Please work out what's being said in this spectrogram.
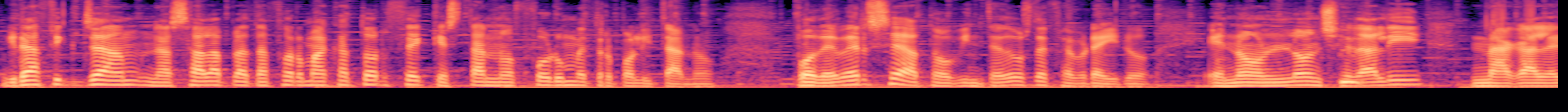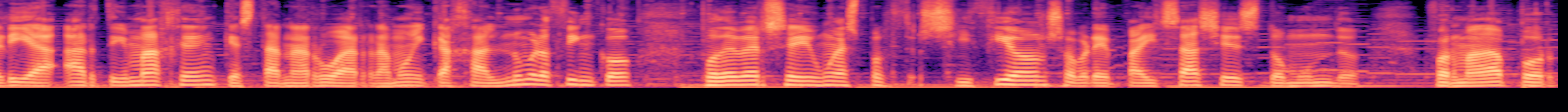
Graphic Jam na Sala Plataforma 14 que está no Fórum Metropolitano. Pode verse ata o 22 de febreiro e non lonxe dali, na Galería Arte e Imagen que está na Rúa Ramón y Cajal número 5, pode verse unha exposición sobre paisaxes do mundo formada por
